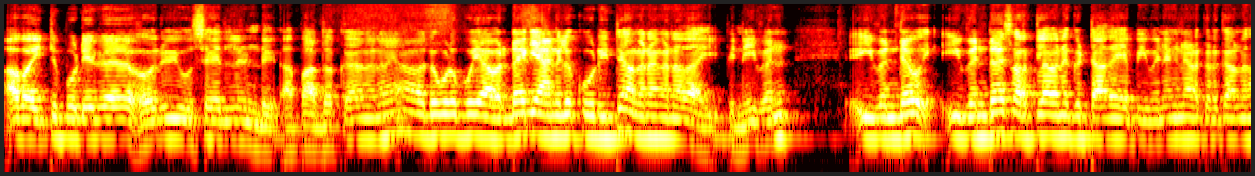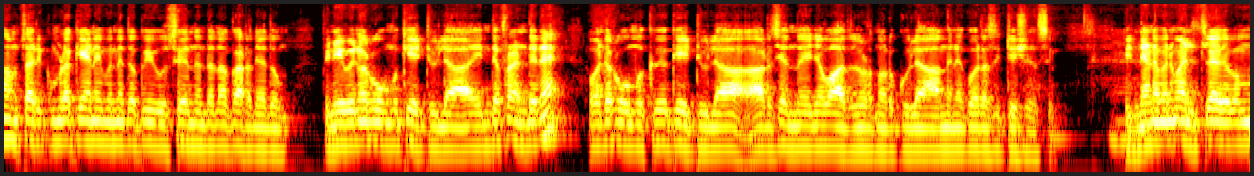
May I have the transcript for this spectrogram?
ആ വൈറ്റ് പൊടിയൊക്കെ ഒരു യൂസ് ചെയ്യലുണ്ട്. അപ്പോൾ അതൊക്കെ അങ്ങനെ അവരുടെ കൂടെ പോയി അവരുടെ ഗ്യാങ്ങിൽ കൂടിയിട്ട് അങ്ങനെ അങ്ങനെ അതായി. പിന്നെ ഇവൻ ഇവന്റെ ഇവന്റെ സർക്കിൾ അവനെ കിട്ടാതെ അപ്പൊ ഇവൻ എങ്ങനെ ഇടക്കിടക്ക് അവനെ സംസാരിക്കുമ്പോഴൊക്കെയാണ് ഇവൻ ഇതൊക്കെ യൂസ് ചെയ്യുന്നുണ്ടെന്നൊക്കെ അറിഞ്ഞതും. പിന്നെ ഇവനെ റൂം കയറ്റൂല എന്റെ ഫ്രണ്ടിനെ അവന്റെ റൂമിൽ കയറ്റൂല അവിടെ ചെന്ന് കഴിഞ്ഞാൽ വാതിൽ തുറന്നു കൊടുക്കൂല. അങ്ങനെയൊക്കെ ഓരോ സിറ്റുവേഷൻസ് പിന്നെയാണ് അവന് മനസ്സിലായത് ഇപ്പം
